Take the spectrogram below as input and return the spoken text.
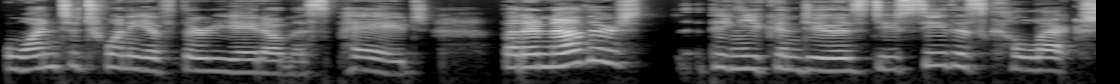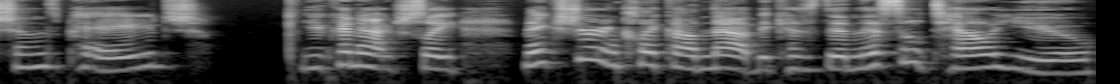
1 to 20 of 38 on this page. But another thing you can do is, do you see this collections page? You can actually make sure and click on that because then this will tell you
